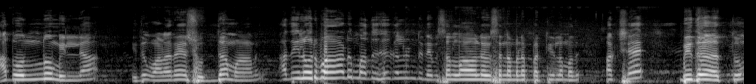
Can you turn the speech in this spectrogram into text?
അതൊന്നുമില്ല. ഇത് വളരെ ശുദ്ധമാണ്. അതിൽ ഒരുപാട് മധുഹകളുണ്ട്. നബി സല്ലല്ലാഹു അലൈഹി വസല്ലമനെ പറ്റിയുള്ള മധു പക്ഷേ ബിദഅത്തും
